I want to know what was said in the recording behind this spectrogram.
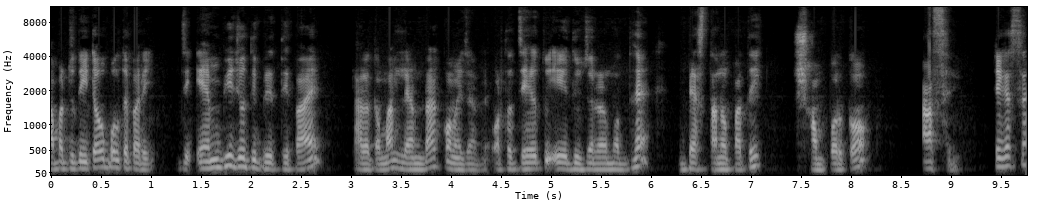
আবার যদি এটাও বলতে পারি যে এমভি যদি বৃদ্ধি পায়, তাহলে তোমার ল্যামডা কমে যাবে। অর্থাৎ যেহেতু এই দুজনের মধ্যে ব্যস্তানুপাতিক সম্পর্ক আছে। ঠিক আছে?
